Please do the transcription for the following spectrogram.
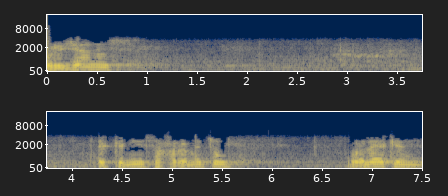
أوريجانوس الكنيسة حرمته ولكن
